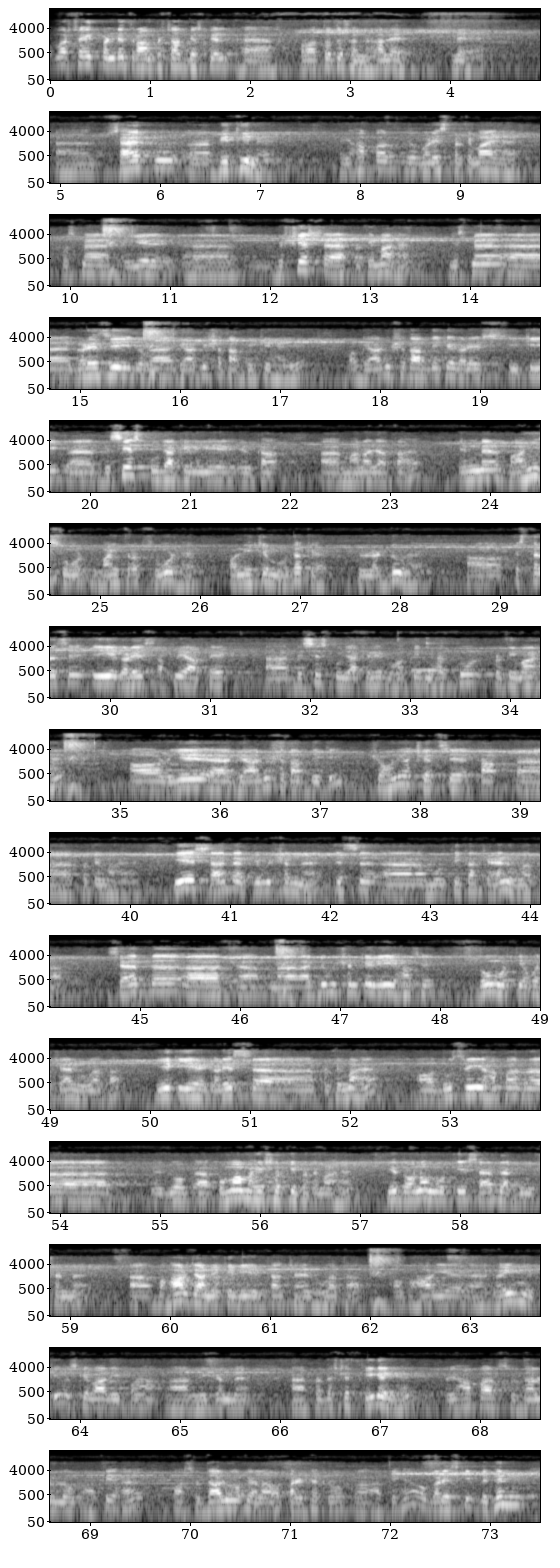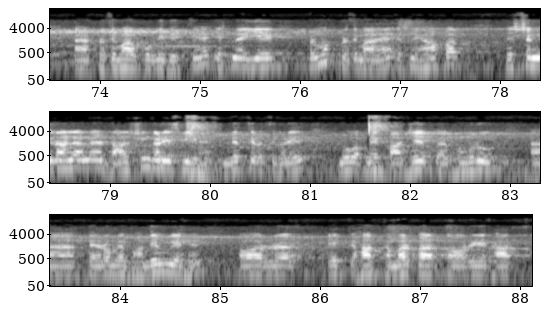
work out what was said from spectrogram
अमर शहीद पंडित राम प्रसाद बिस्पेल पुरातत्व संग्रहालय में साहेब बीथी में, यहाँ पर जो गणेश प्रतिमाएँ हैं, उसमें ये विशेष प्रतिमा है, जिसमें गणेश जी जो है, ग्यारहवीं शताब्दी के हैं ये, और ग्यारहवीं शताब्दी के गणेश जी की विशेष पूजा के लिए इनका माना जाता है। इनमें बाहीं सूढ़ बाहीं तरफ़ सूढ़ है, और नीचे मोदक है, जो लड्डू है और इस तरह से ये गणेश अपने आप में विशेष पूजा के लिए बहुत ही महत्वपूर्ण प्रतिमा है। और ये ग्यारहवीं शताब्दी की शोहनिया क्षेत्र से प्राप्त प्रतिमा है। ये सैद एग्जीबिशन में इस मूर्ति का चयन हुआ था। सैद एग्जीबिशन के लिए यहाँ से दो मूर्तियों का चयन हुआ था। एक ये गणेश प्रतिमा है और दूसरी यहाँ पर जो उमा महेश्वर की प्रतिमा है। ये दोनों मूर्ति सैद एग्जीबिशन में बाहर जाने के लिए इनका चयन हुआ था और बाहर ये गई हुई थी। उसके बाद ये पुनः म्यूज़ियम में प्रदर्शित की गई है। यहाँ पर श्रद्धालु लोग आते हैं और श्रद्धालुओं के अलावा पर्यटक लोग आते हैं और गणेश की विभिन्न प्रतिमाओं को भी देखते हैं। इसमें ये प्रमुख प्रतिमा है। इसमें यहाँ पर इस संग्रहालय में डांसिंग गणेश भी हैं, नृत्य रत गणेश, जो अपने पाजेब घुंघरू पैरों में बांधे हुए हैं। और एक हाथ कमर पर और एक हाथ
